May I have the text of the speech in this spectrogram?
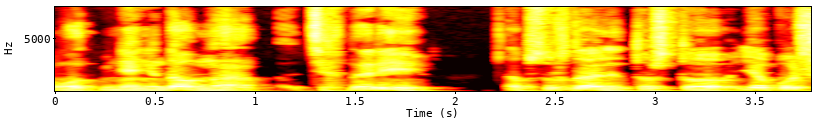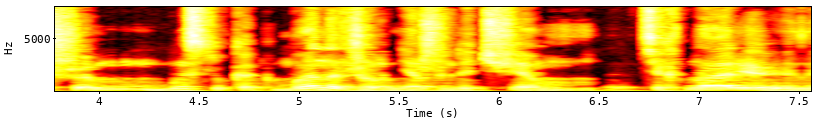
Вот, меня недавно технари обсуждали то, что я больше мыслю как менеджер, нежели чем технарь,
